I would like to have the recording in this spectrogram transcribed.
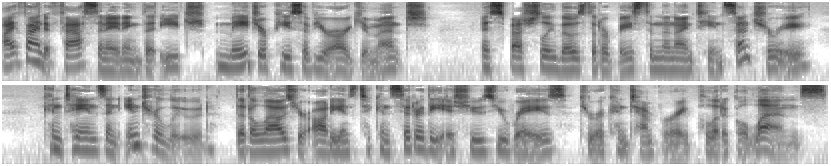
I find it fascinating that each major piece of your argument especially those that are based in the 19th century, contains an interlude that allows your audience to consider the issues you raise through a contemporary political lens.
